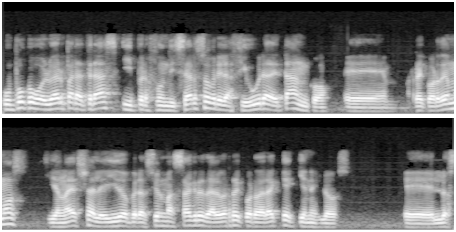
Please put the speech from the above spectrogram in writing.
un poco volver para atrás y profundizar sobre la figura de Tanco. Eh, recordemos, quien la haya leído Operación Masacre tal vez recordará que quienes los, eh, los,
